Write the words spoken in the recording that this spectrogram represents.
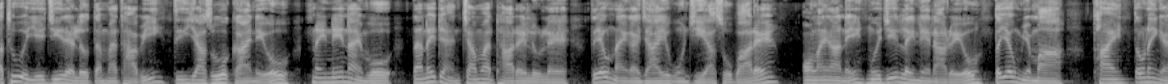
အထူးအရေးကြီးတယ်လို့သတ်မှတ်ထားပြီးဒီရာဇဝတ်ဂိုင်းတွေကိုနှိမ်နှင်းနိုင်ဖို့တန်ဋိဌာန်ချမှတ်ထားတယ်လို့လည်းတရုတ်နိုင်ငံသားရေးဝန်ကြီးကဆိုပါတယ်။အွန်လိုင်းကနေငွေကြေးလိမ်လည်တာတွေကိုတရုတ်မြန်မာထိုင်းသုံးနိုင်ငံ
